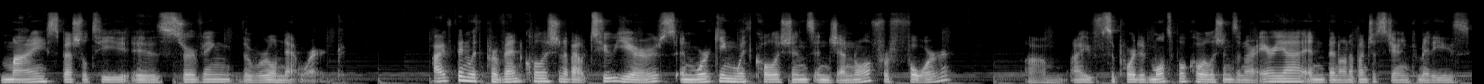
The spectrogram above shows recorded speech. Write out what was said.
My specialty is serving the rural network. I've been with Prevent Coalition about two years and working with coalitions in general for four. Um, I've supported multiple coalitions in our area and been on a bunch of steering committees,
